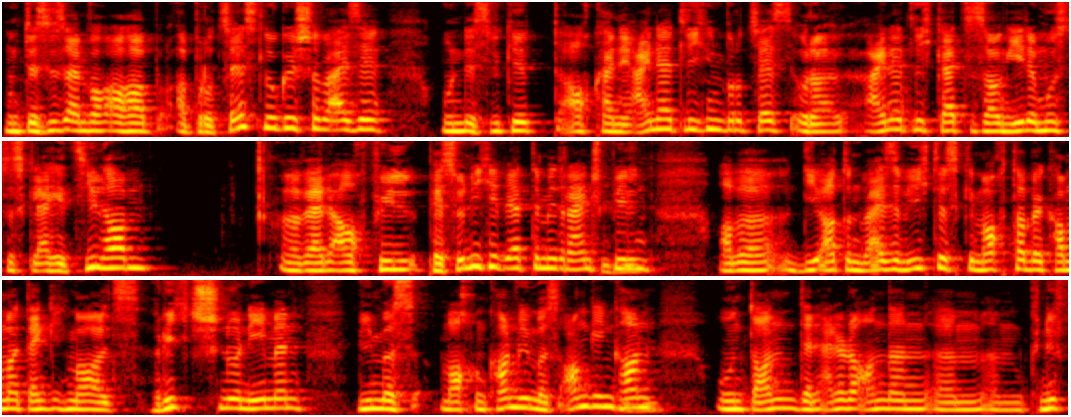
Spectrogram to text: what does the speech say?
Und das ist einfach auch ein, ein, Prozess logischerweise und es gibt auch keine einheitlichen Prozess oder Einheitlichkeit zu sagen, jeder muss das gleiche Ziel haben. Man werde auch viel persönliche Werte mit reinspielen, mhm. aber die Art und Weise, wie ich das gemacht habe, kann man, denke ich mal, als Richtschnur nehmen, wie man es machen kann, wie man es angehen kann. Mhm. Und dann den ein oder anderen ähm, ähm, Kniff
